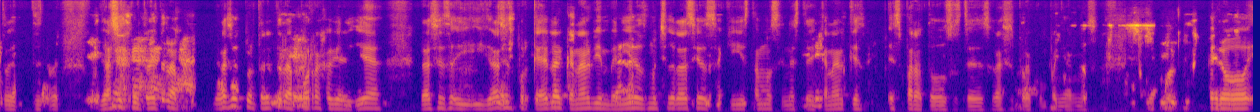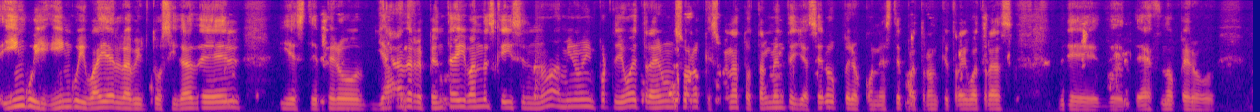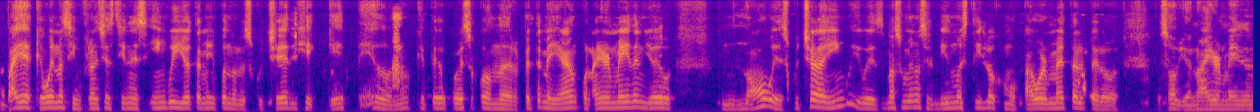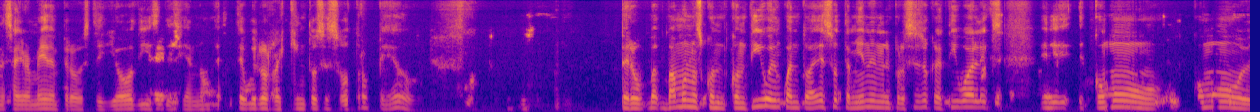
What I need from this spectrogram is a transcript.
gracias por traerte la Gracias por traerte la porra, Javier. Yeah. Gracias y, gracias por caer al canal. Bienvenidos, muchas gracias. Aquí estamos en este canal que es, para todos ustedes. Gracias por acompañarnos. Pero Ingui, Ingui, vaya la virtuosidad de él. Y este, pero ya de repente hay bandas que dicen, no, a mí no me importa, yo voy a traer un solo que suena totalmente yacero, pero con este patrón que traigo atrás de, de Death, ¿no? Pero vaya, qué buenas influencias tienes, Ingui. Yo también cuando lo escuché dije, qué pedo, ¿no? Qué pedo. Por eso cuando de repente me llegaron con Iron Maiden, yo no, güey, escucha a Ingui, güey, es más o menos el mismo estilo como Power Metal, pero pues obvio, no Iron Maiden es Iron Maiden, pero este, yo decía, no, este güey, los requintos es otro pedo. Pero vámonos contigo en cuanto a eso, también en el proceso creativo, Alex, eh, ¿cómo,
